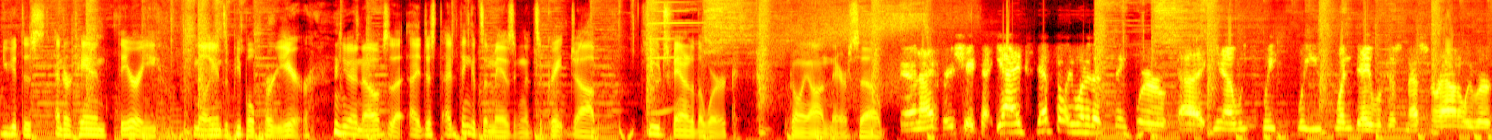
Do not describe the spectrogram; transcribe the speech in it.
you get to s- entertain theory millions of people per year, you know? So I just, I think it's amazing. It's a great job. Huge fan of the work going on there. So, And I appreciate that. Yeah, it's definitely one of those things where, uh, you know, we, we, we one day we're just messing around and we were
